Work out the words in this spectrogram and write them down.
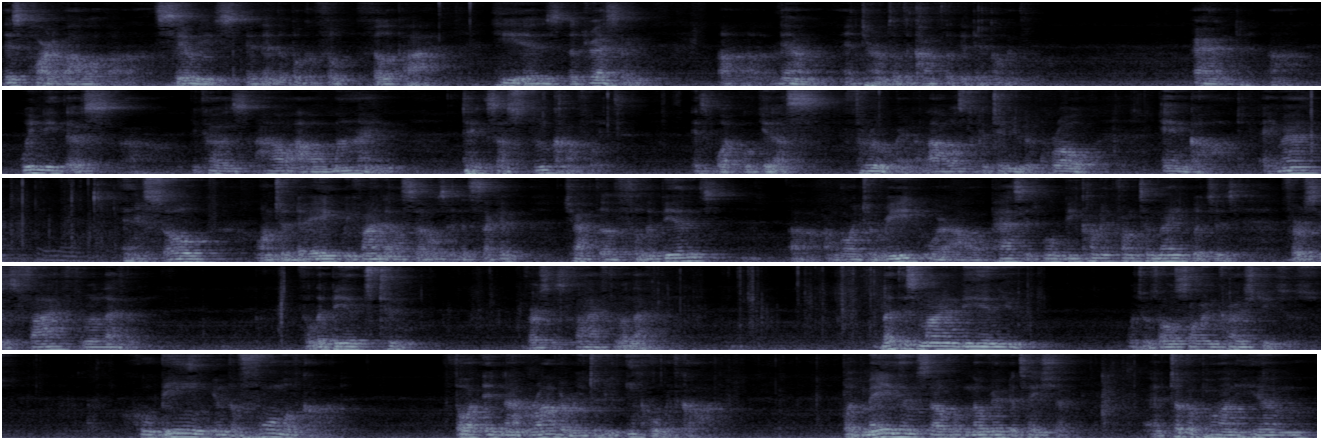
this part of our uh, series in, in, the book of Philippi. He is addressing uh, them in terms of the conflict that they're going through. And uh, we need this uh, because how our mind takes us through conflict is what will get us through and allow us to continue to grow in God. Amen. Amen. And so on today, we find ourselves in the second chapter of Philippians. Uh, I'm going to read where our passage will be coming from tonight, which is verses 5 through 11. Philippians 2, verses 5 through 11. Let this mind be in you which was also in Christ Jesus, who being in the form of God, thought it not robbery to be equal with God, but made himself of no reputation, and took upon him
